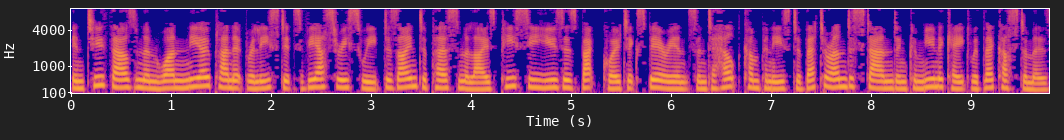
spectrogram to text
In 2001, Neoplanet released its Viasri suite designed to personalize PC users' backquote experience and to help companies to better understand and communicate with their customers.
